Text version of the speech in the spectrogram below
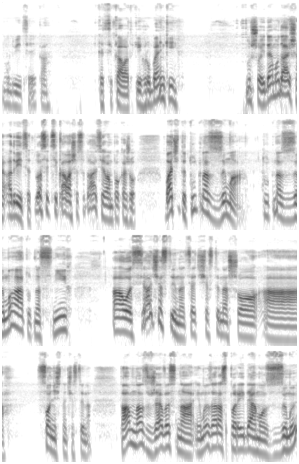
ну дивіться, яка, яка цікава, такий грубенький. Ну що, йдемо далі. А дивіться, досить цікава ще ситуація, я вам покажу. Бачите, тут у нас зима. Тут у нас зима, тут у нас сніг. А ось ця частина, ця частина, що а, сонячна частина, там в нас вже весна. І ми зараз перейдемо з зими,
